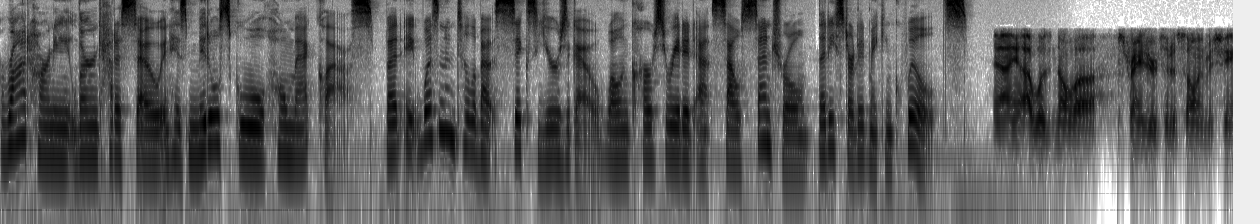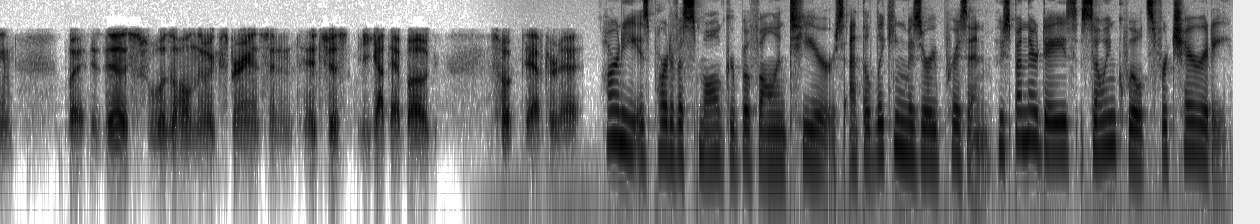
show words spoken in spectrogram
Rod Harney learned how to sew in his middle school home ec class, but it wasn't until about six years ago, while incarcerated at South Central, that he started making quilts. I, I was no uh, stranger to the sewing machine but this was a whole new experience, and it's just you got that bug. It's hooked after that. Harney is part of a small group of volunteers at the Licking, Missouri prison who spend their days sewing quilts for charity.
